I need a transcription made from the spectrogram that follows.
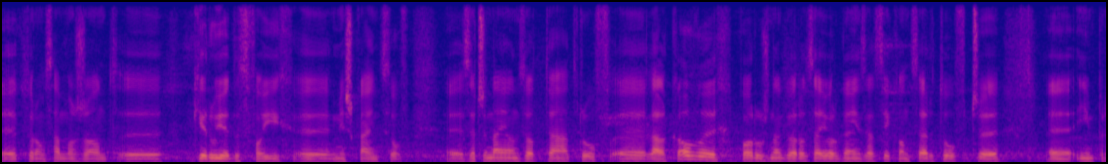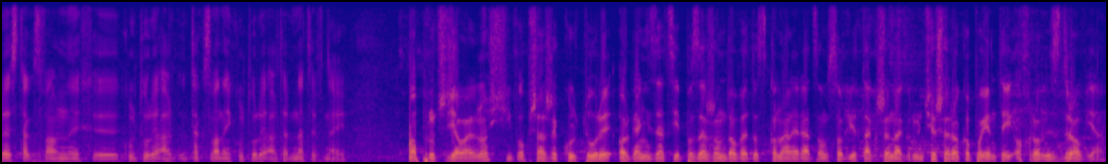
y, którą samorząd y, kieruje do swoich y, mieszkańców. Zaczynając od teatrów lalkowych, po różnego rodzaju organizacje koncertów czy imprez tak, zwanych, kultury, tak zwanej kultury alternatywnej. Oprócz działalności w obszarze kultury, organizacje pozarządowe doskonale radzą sobie także na gruncie szeroko pojętej ochrony zdrowia.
